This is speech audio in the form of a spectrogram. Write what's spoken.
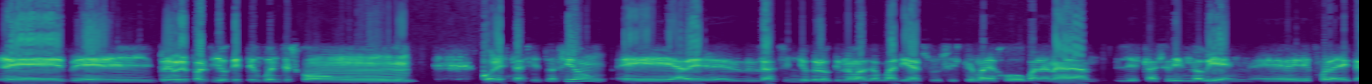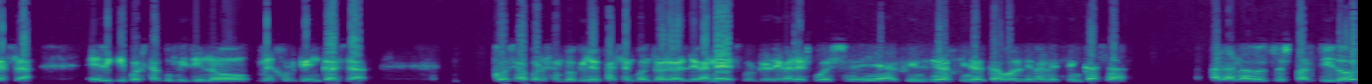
eh, el primer partido que te encuentres con, con esta situación. Eh, a ver, Racing yo creo que no va a variar su sistema de juego para nada, le está saliendo bien. Eh, fuera de casa el equipo está compitiendo mejor que en casa. Cosa, por ejemplo, que le pasa en contra del Leganés, porque el Leganés, pues, al, fin, al fin y al cabo, el Leganés en casa ha ganado tres partidos,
